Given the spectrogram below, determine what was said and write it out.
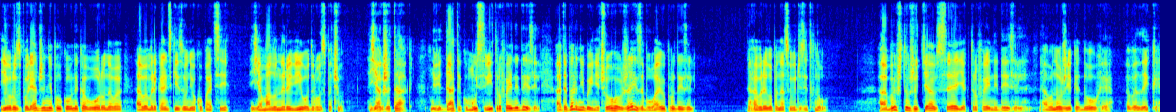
і в розпорядження полковника Воронова, а в американській зоні окупації. Я мало не ревів од розпачу. Як же так? Віддати комусь свій трофейний дизель, а тепер ніби й нічого, вже й забуваю про дизель. Гаврило Панасович зітхнув. Аби ж то життя все як трофейний дизель, а воно ж яке довге, велике,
